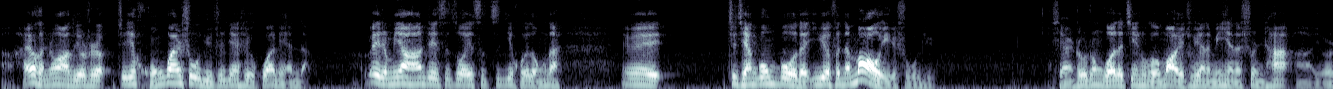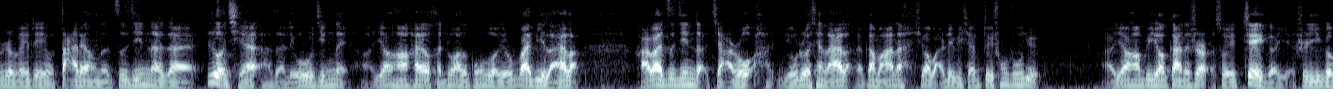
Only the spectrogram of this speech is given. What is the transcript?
啊。还有很重要的就是这些宏观数据之间是有关联的。为什么央行这次做一次资金回笼呢？因为之前公布的一月份的贸易数据显示出中国的进出口贸易出现了明显的顺差啊。有人认为这有大量的资金呢在热钱啊在流入境内啊。央行还有很重要的工作就是外币来了。海外资金的，假如有热钱来了，要干嘛呢？需要把这笔钱对冲出去，啊，央行必须要干的事儿，所以这个也是一个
